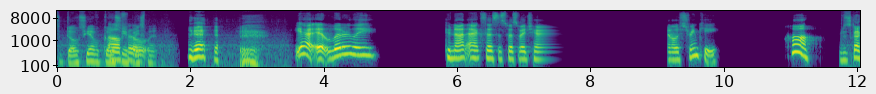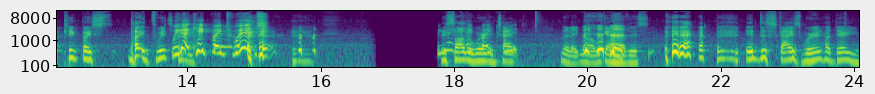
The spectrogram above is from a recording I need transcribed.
It's a ghost. You have a ghost oh, in your Phil. basement. Yeah. Yeah, it literally could not access the specified channel or stream key. Huh. just got kicked by by Twitch. We got kicked by Twitch. We They saw the word in chat. Twitch. They're like, no, we can't have this. In disguise word, how dare you?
